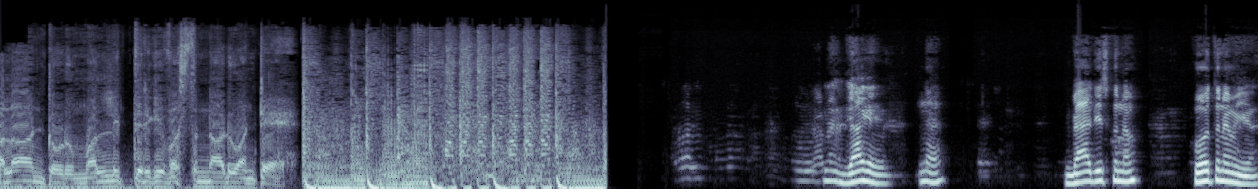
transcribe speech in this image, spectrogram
అలాంటోడు మళ్ళీ తిరిగి వస్తున్నాడు అంటే. బ్యాగ్ ఉందా? బ్యాగ్ తీసుకున్నాం. పోతున్నాం ఇక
